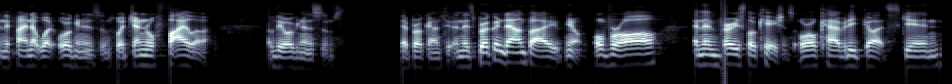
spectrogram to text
And they find out what organisms, what general phyla of the organisms that broke down to. And it's broken down by you know, overall and then various locations, oral cavity, gut, skin,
